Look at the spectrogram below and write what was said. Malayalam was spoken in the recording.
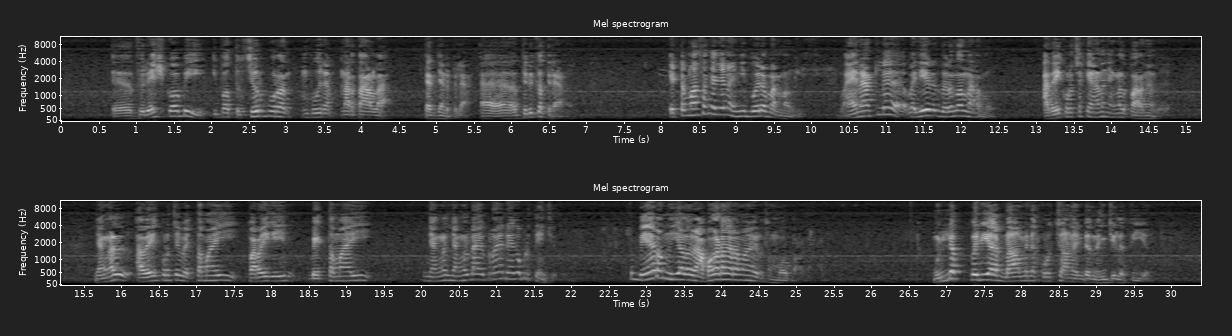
സുരേഷ് ഗോപി ഇപ്പോ തൃശൂർ പൂരം പൂരം നടത്താനുള്ള തെരഞ്ഞെടുപ്പിലാണ് തിരുക്കത്തിലാണ് എട്ട് മാസം കഴിയണം ഇനി പൂരം വരണമെങ്കിൽ. വയനാട്ടിൽ വലിയൊരു ദുരന്തം നടന്നു. അതേക്കുറിച്ചൊക്കെയാണ് ഞങ്ങൾ പറഞ്ഞത്. ഞങ്ങൾ അതേക്കുറിച്ച് വ്യക്തമായി പറയുകയും വ്യക്തമായി ഞങ്ങൾ ഞങ്ങളുടെ അഭിപ്രായം രേഖപ്പെടുത്തുകയും ചെയ്തു. വേറൊന്ന് ഇയാൾ ഒരു അപകടകരമായ ഒരു സംഭവം പറഞ്ഞു. മുല്ലപ്പെരിയാർ ഡാമിനെ കുറിച്ചാണ് എന്റെ നെഞ്ചിലെത്തിയത്.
